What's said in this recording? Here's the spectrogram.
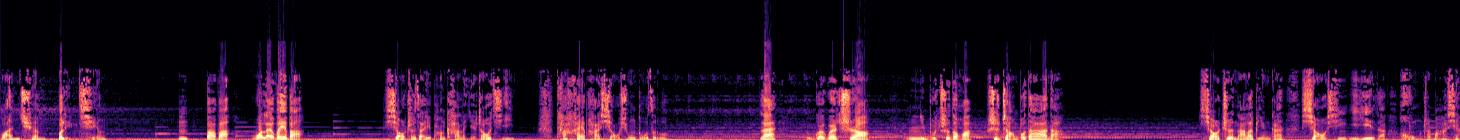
完全不领情。嗯，爸爸，我来喂吧。小智在一旁看了也着急，他害怕小熊肚子饿。来，乖乖吃啊！你不吃的话是长不大的。小智拿了饼干，小心翼翼的哄着麻夏。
